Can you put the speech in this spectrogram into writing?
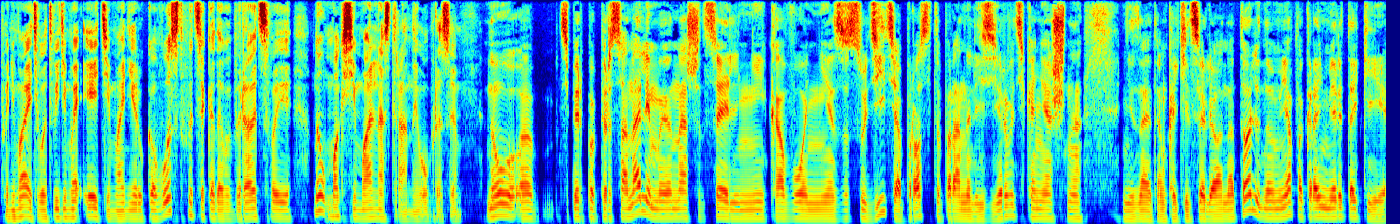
Понимаете, вот, видимо, этим они руководствуются, когда выбирают свои, ну, максимально странные образы. Ну, э, теперь по персонале мы, наша цель никого не засудить, а просто проанализировать, конечно. Не знаю, там, какие цели у Анатолия, но у меня, по крайней мере, такие.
